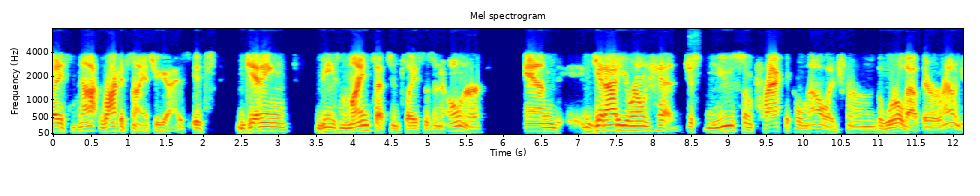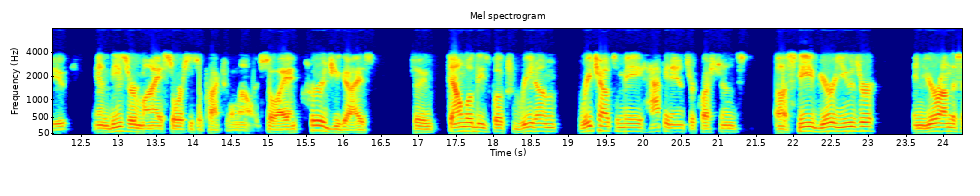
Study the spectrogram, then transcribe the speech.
but it's not rocket science, you guys. It's getting these mindsets in place as an owner and get out of your own head. Just use some practical knowledge from the world out there around you. And these are my sources of practical knowledge. So I encourage you guys to download these books, read them, reach out to me. Happy to answer questions. Uh, Steve, you're a user and you're on this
